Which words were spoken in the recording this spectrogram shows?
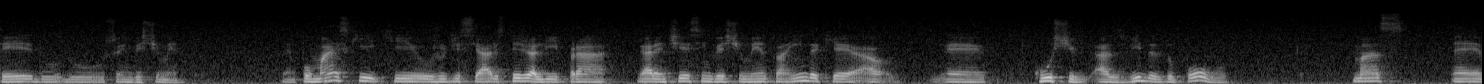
ter do, do seu investimento? É, por mais que, que o judiciário esteja ali para garantir esse investimento, ainda que é, é, custe as vidas do povo, mas é,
